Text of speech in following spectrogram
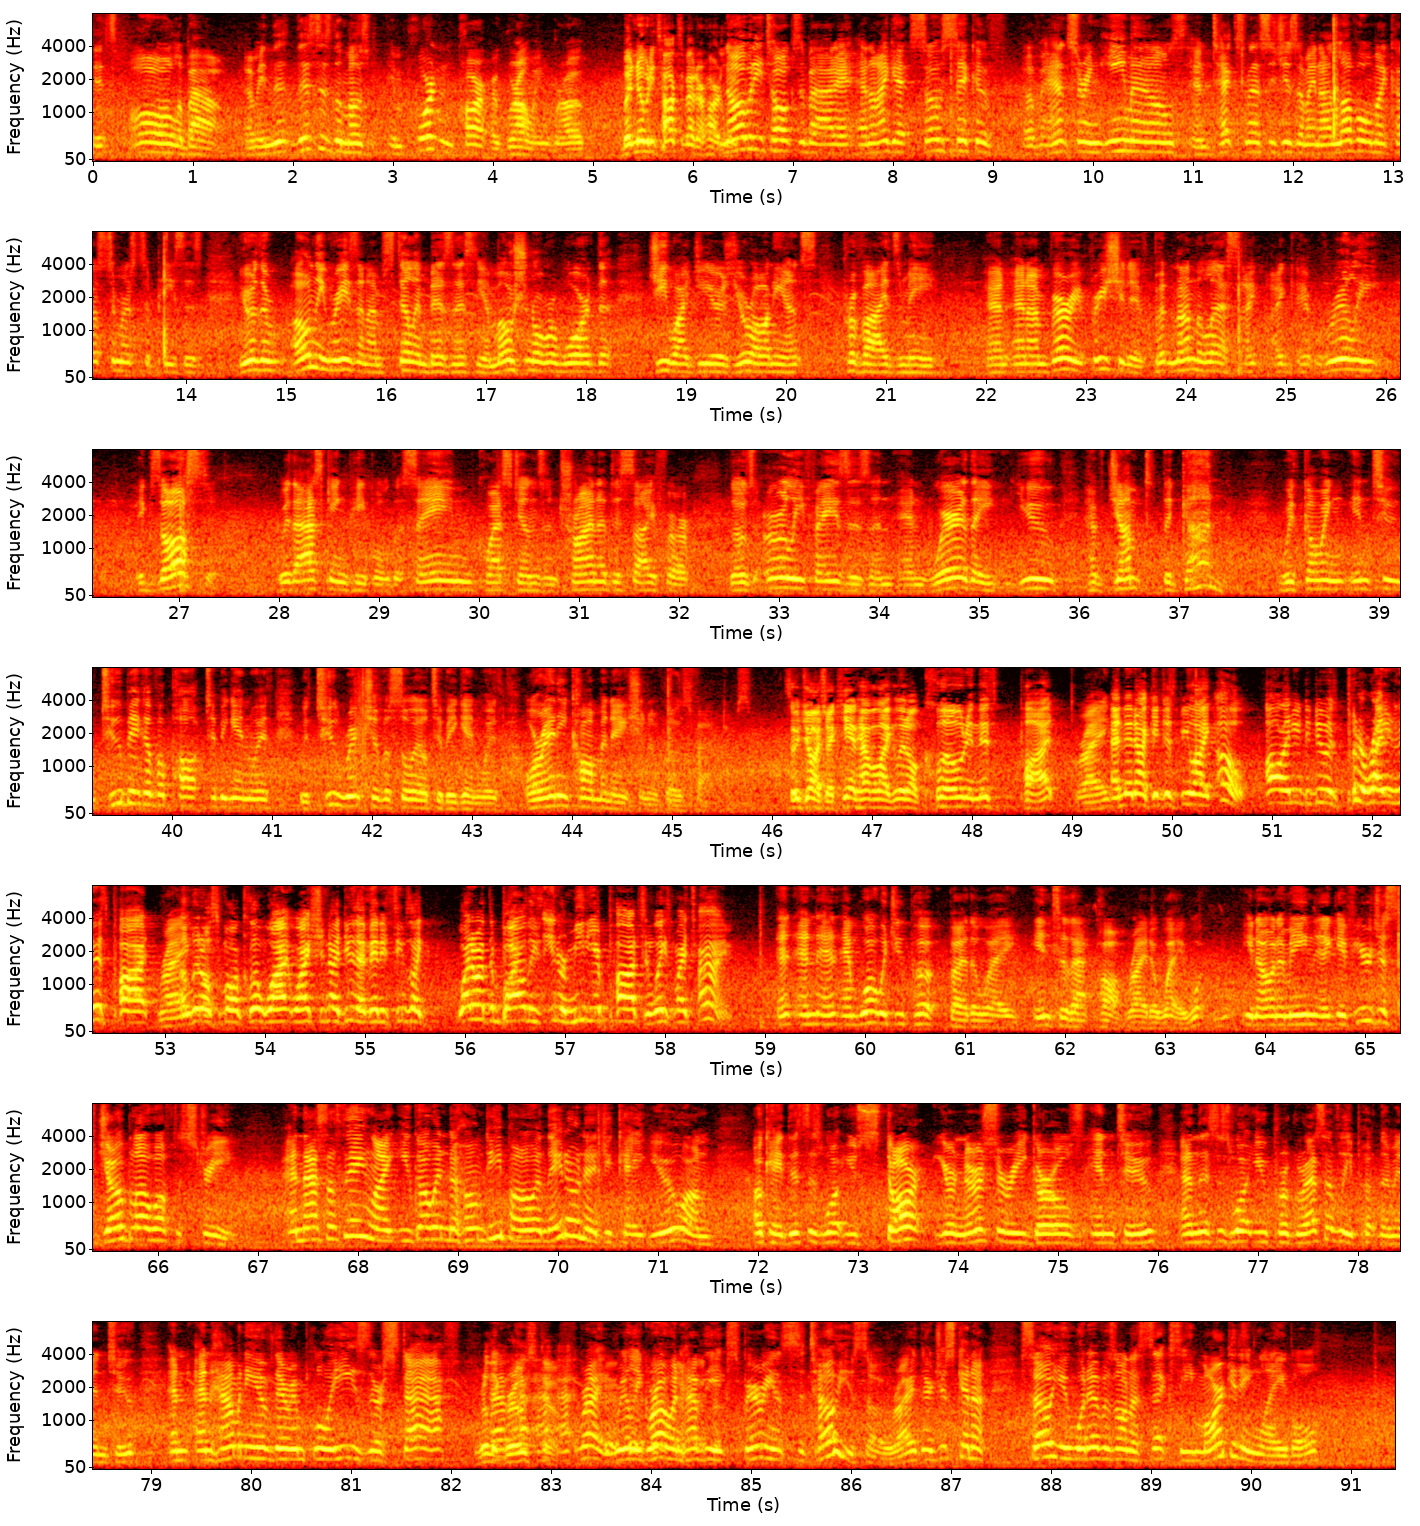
it's all about. I mean, this, this is the most important part of growing, bro. But nobody talks about it hardly. Nobody talks about it, and I get so sick of of answering emails and text messages. I mean, I love all my customers to pieces. You're the only reason I'm still in business. The emotional reward that GYGers, your audience, provides me. And, and I'm very appreciative, but nonetheless, I, I get really exhausted with asking people the same questions and trying to decipher those early phases and, and where they you have jumped the gun with going into too big of a pot to begin with, with too rich of a soil to begin with, or any combination of those factors. So Josh, I can't have a like little clone in this pot, Right. And then I could just be like, oh, all I need to do is put it right into this pot, Right. A little small clone. Why? Why shouldn't I do that, man? It seems like why do I have to buy all these intermediate pots and waste my time? And, and, and, and what would you put, by the way, into that pot right away? What, you know what I mean? Like if you're just Joe Blow off the street, and that's the thing, like you go into Home Depot and they don't educate you on, okay, this is what you start your nursery girls into, and this is what you progressively put them into, and, and how many of their employees, their staff, Really have- grow stuff. ha- right, really grow and have the experience to tell you so, right? They're just gonna sell you whatever's on a sexy marketing label,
